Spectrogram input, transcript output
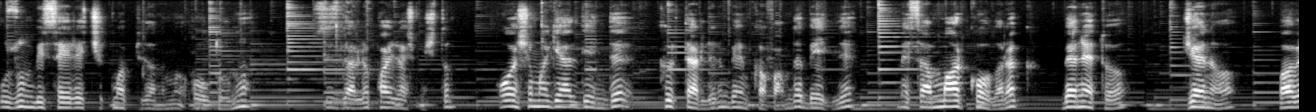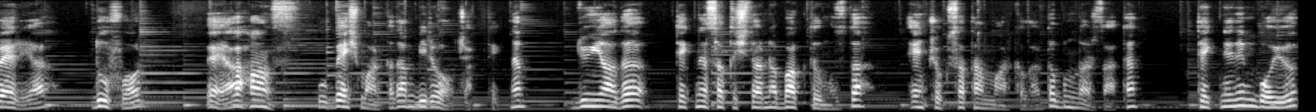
uzun bir seyre çıkma planımı olduğunu sizlerle paylaşmıştım. O aşama geldiğinde kriterlerim benim kafamda belli. Mesela marka olarak Beneteau, Geno, Bavaria, Dufour veya Hans bu 5 markadan biri olacak teknem. Dünyada tekne satışlarına baktığımızda en çok satan markalar da bunlar zaten. Teknenin boyu,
